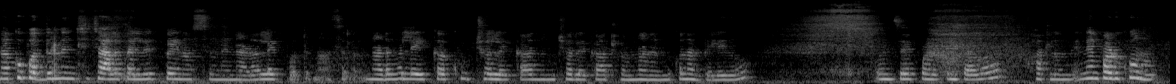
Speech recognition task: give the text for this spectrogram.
నాకు పొద్దున్న నుంచి చాలా పెళ్ళికి పెయిన్ వస్తుంది. నడవలేకపోతున్నా అసలు. నడవలేక కూర్చోలేక నుంచోలేక అట్లా ఉన్నాను. ఎందుకో నాకు తెలీదు. ఎంతసేపు పడుకుంటావా? అట్లుంది. నేను పడుకోను.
